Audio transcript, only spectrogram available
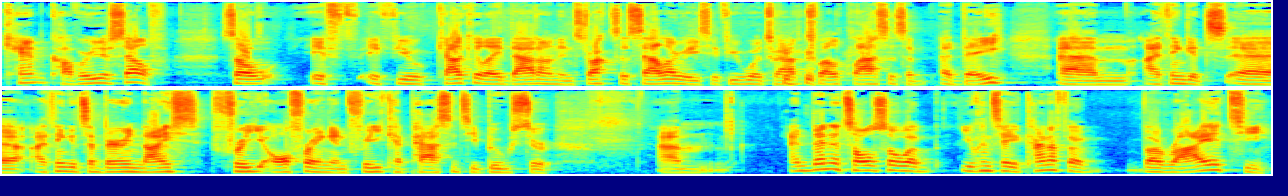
can't cover yourself. So if if you calculate that on instructor salaries if you were to have 12 classes a, a day um, i think it's uh, i think it's a very nice free offering and free capacity booster. Um, and then it's also a you can say kind of a variety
